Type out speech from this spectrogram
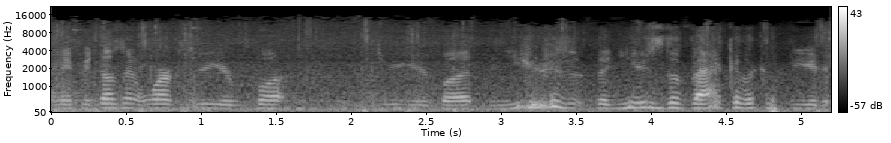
And if it doesn't work through your butt, through your butt, then use then use the back of the computer.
